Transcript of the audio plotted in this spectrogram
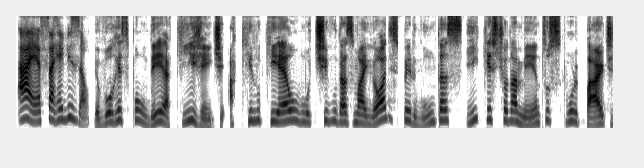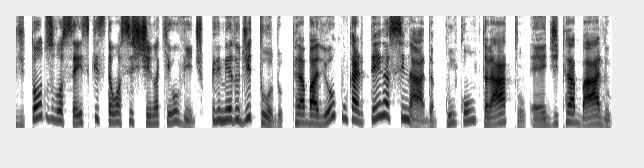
a essa revisão. Eu vou responder aqui, gente, aquilo que é o motivo das maiores perguntas e questionamentos por parte de todos vocês que estão assistindo aqui o vídeo. Primeiro de tudo, trabalhou com carteira assinada, com contrato é, de trabalho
